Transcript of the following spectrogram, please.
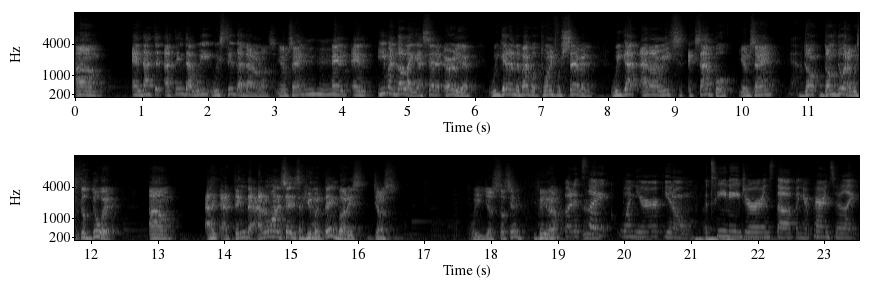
Um, and that's it. I think that we we still got that on us. You know what I'm saying? Mm-hmm. And and even though, like I said it earlier, we get in the Bible 24 seven. We got Adam and Eve's example. You know what I'm saying? Yeah. Don't don't do it, and we still do it. Um, I, I think that I don't want to say it's a human thing, but it's just we just assume, you know. But it's like when you're, you know, a teenager and stuff, and your parents are like,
